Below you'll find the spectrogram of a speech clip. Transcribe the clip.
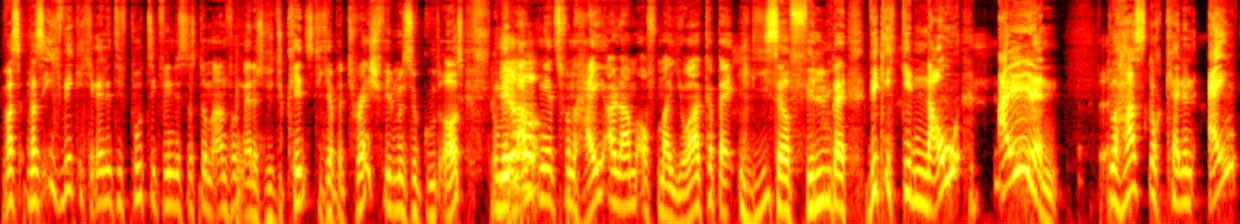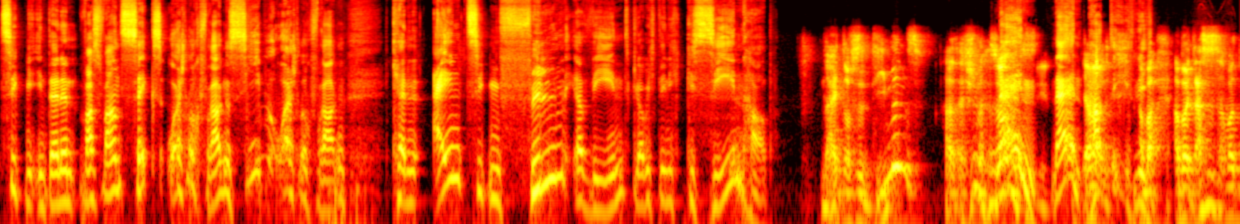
Was, was ich wirklich relativ putzig finde, ist, dass du am Anfang meinst, du kennst dich ja bei Trash-Filmen so gut aus. Und wir ja. landen jetzt von High Alarm auf Mallorca bei Lisa Film, bei wirklich genau allen. Du hast noch keinen einzigen in deinen, was waren sechs Arschlochfragen, sieben Arschlochfragen, keinen einzigen Film erwähnt, glaube ich, den ich gesehen habe. Night of the Demons? Hat er schon nein, nein, ja, hatte ich nicht. Aber, aber das ist aber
